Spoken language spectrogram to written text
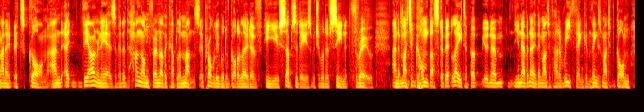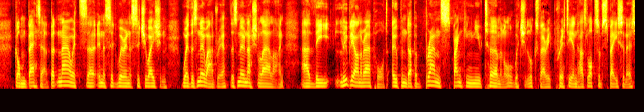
and it, has gone. And uh, the irony is, if it had hung on for another couple of months, it probably would have got a load of EU subsidies, which would have seen it through, and it might have gone bust a bit later. But you know, you never know; they might have had a rethink, and things might have gone gone better. But now it's uh, in a we're in a situation where there's no Adria, there's no national airline. Uh, the Ljubljana airport opened up a brand spanking new terminal, which looks very pretty and has lots of space in it,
